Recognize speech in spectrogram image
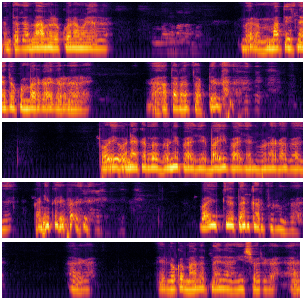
पण त्याचं नाम रूप कोणामुळे आलं? बरं मातीच नाही तर कुंभार काय करणार आहे? हाताला चापटेल पोळी होण्याकरता दोन्ही पाहिजे बाई पाहिजे आणि काय पाहिजे कणिकही पाहिजे. चेतन कर्तृत्व आहे. अरे का हे लोक मानत नाही ना ईश्वर का?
